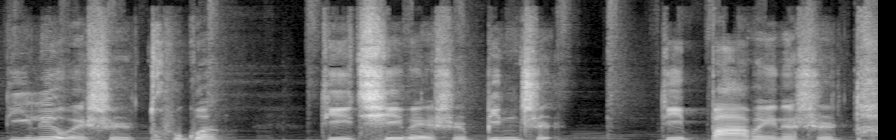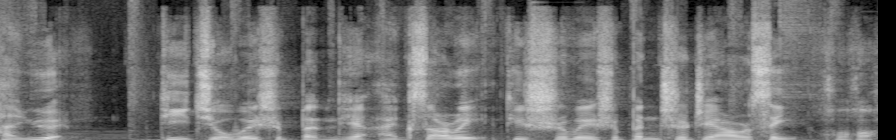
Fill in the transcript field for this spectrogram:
第六位是途观，第七位是缤智，第八位呢是探岳。第九位是本田 XRV，第十位是奔驰 GLC，嚯，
